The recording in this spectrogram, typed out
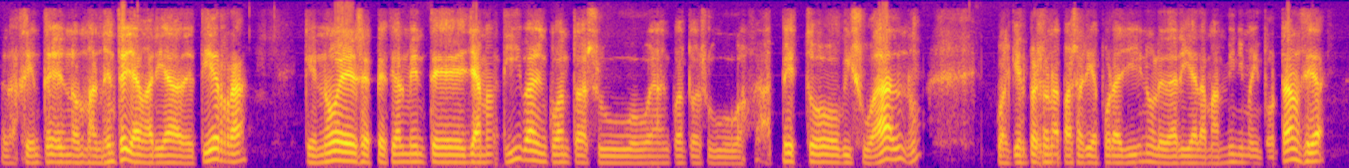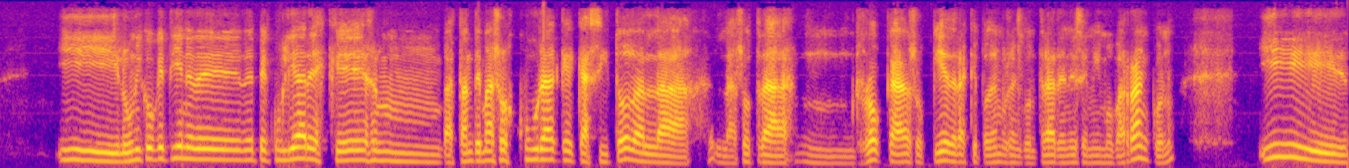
la gente normalmente llamaría de tierra, que no es especialmente llamativa en cuanto a su en cuanto a su aspecto visual, ¿no? Cualquier persona pasaría por allí y no le daría la más mínima importancia y lo único que tiene de, peculiar es que es mm, bastante más oscura que casi todas las otras mm, rocas o piedras que podemos encontrar en ese mismo barranco, ¿no? Y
